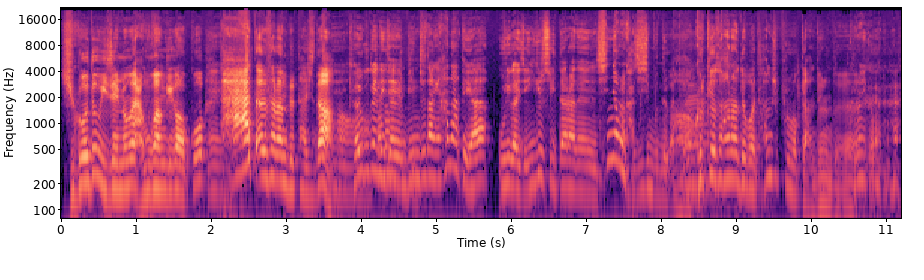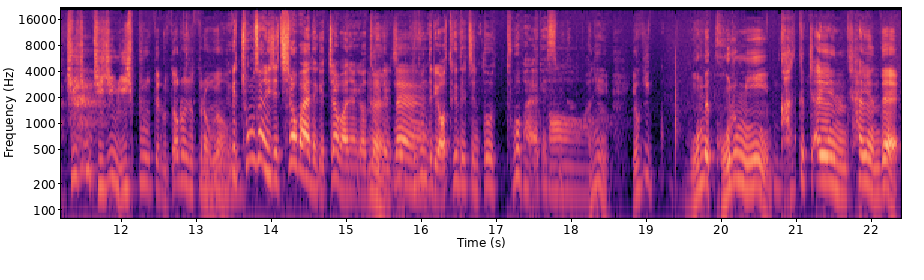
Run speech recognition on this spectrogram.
죽어도 이재명은 아무 관계가 없고 네. 다딴 사람들 탓이다. 네, 어, 결국에는 이제. 민주당이 하나 돼야 우리가 이제 이길 수 있다라는 신념을 가지신 분들 같아요. 아, 그렇게 해서 하나 돼봐 30%밖에 안 되는데. 그러니까 말이에요. 지금 지지율 20%대로 떨어졌더라고요. 이게 총선 이제 치러봐야 되겠죠. 만약에 어떻게 네. 될지 네. 그분들이 어떻게 될지는 또 두고 봐야겠습니다. 어. 아니 여기 몸에 고름이 가득 짜여 있는 차이인데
